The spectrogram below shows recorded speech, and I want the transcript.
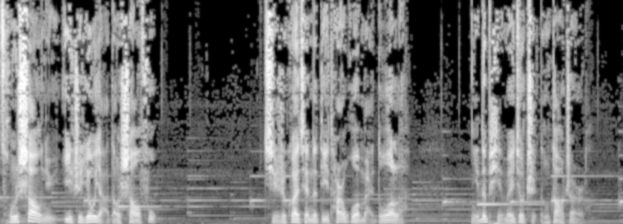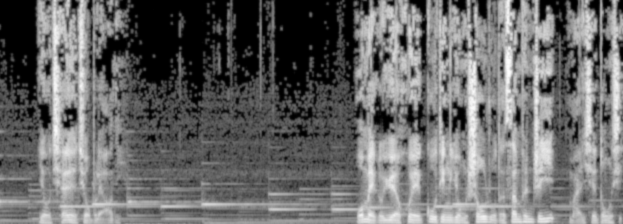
从少女一直优雅到少妇。几十块钱的地摊货买多了，你的品味就只能到这儿了。有钱也救不了你。我每个月会固定用收入的三分之一买一些东西，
